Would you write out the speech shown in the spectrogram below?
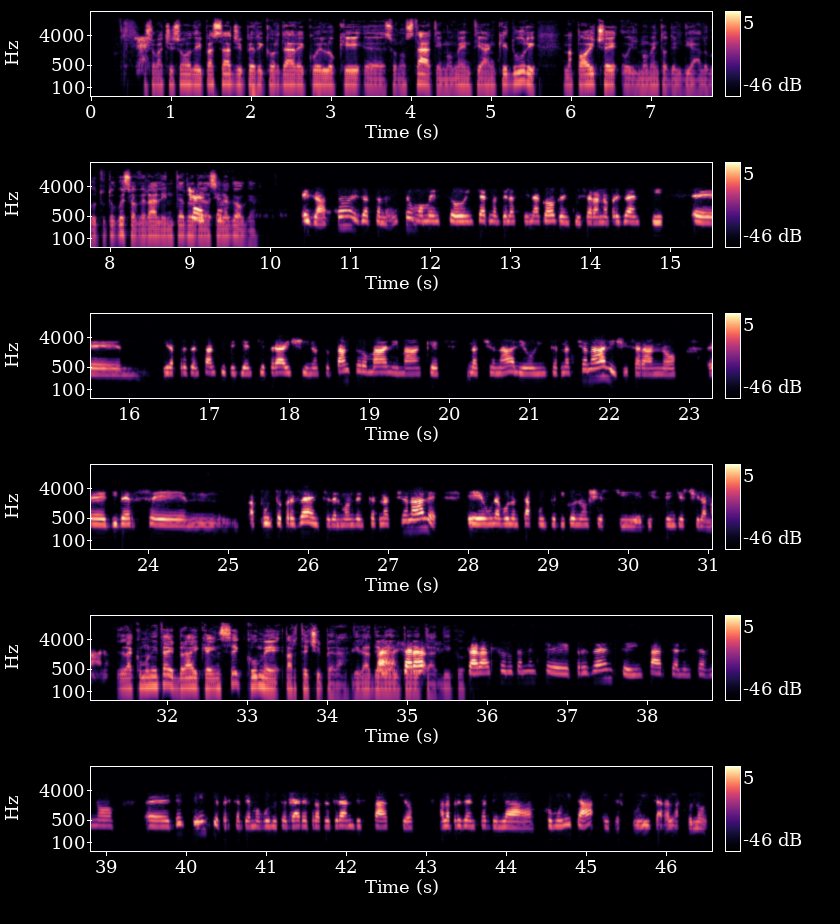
Insomma, ci sono dei passaggi per ricordare quello che eh, sono stati momenti anche duri, ma poi c'è il momento del dialogo. Tutto questo avverrà all'interno certo. della sinagoga? Esatto, esattamente, un momento interno della sinagoga in cui saranno presenti eh, i rappresentanti degli enti ebraici non soltanto romani ma anche nazionali o internazionali, ci saranno eh, diverse mh, appunto, presenze del mondo internazionale e una volontà appunto di conoscerci e di stringerci la mano. La comunità ebraica in sé come parteciperà, di là delle ah, autorità? Sarà, dico? sarà assolutamente presente in parte all'interno eh, del Tempio perché abbiamo voluto dare proprio grande spazio alla presenza della comunità e per cui sarà là con noi.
